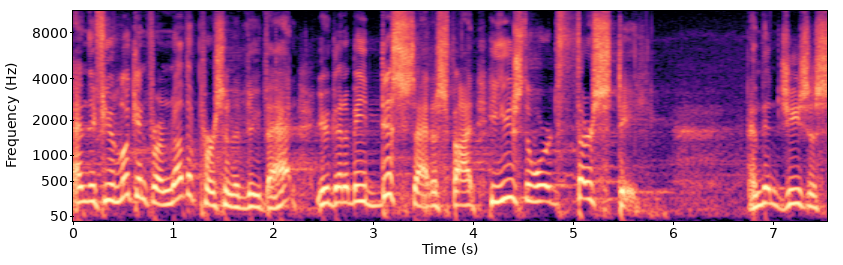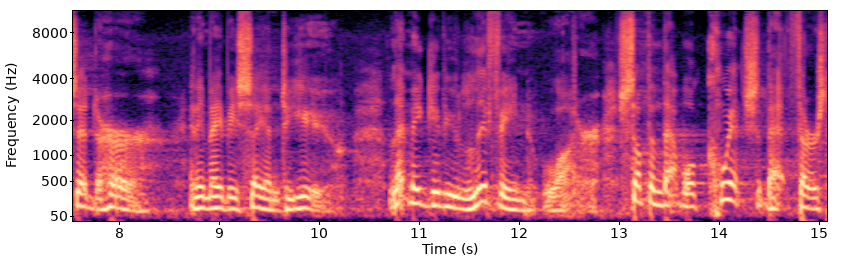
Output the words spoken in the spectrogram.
And if you're looking for another person to do that, you're going to be dissatisfied. He used the word thirsty. And then Jesus said to her, and he may be saying to you, let me give you living water, something that will quench that thirst.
